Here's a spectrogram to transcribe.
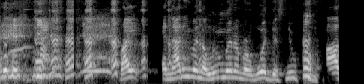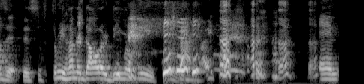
right? And not even aluminum or wood. This new composite, this three hundred dollar DeMarini right? And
